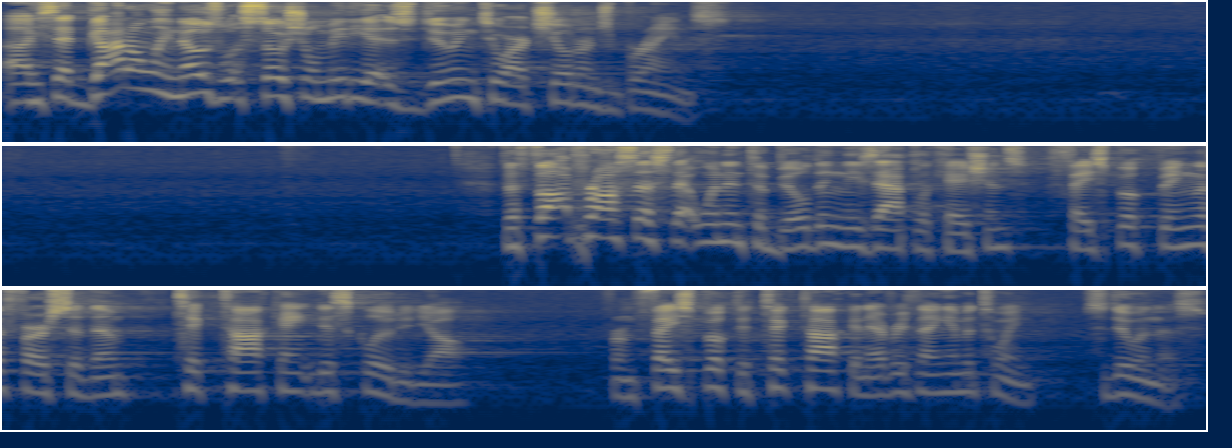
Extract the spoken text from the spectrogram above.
Uh, he said, God only knows what social media is doing to our children's brains. The thought process that went into building these applications, Facebook being the first of them, TikTok ain't discluded, y'all. From Facebook to TikTok and everything in between, it's doing this.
